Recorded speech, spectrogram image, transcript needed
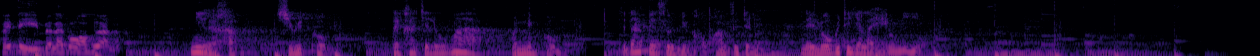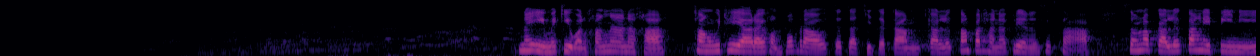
เฮ้ยตีเป็นไรปะวะเพื่อน นี่แหละครับ ชีวิตผม แต่ใครจะรู้ว่าวันหนึ่งผม จะได้เป็นส่วนหนึ่งของความสุจริตในรั้ววิทยาลัยแห่งนี้ ในอีกไม่กี่วันข้างหน้านะคะ ทางวิทยาลัยของพวกเราจะจัดกิจกรรม การเลือกตั้งประธานนักเรียนนักศึกษาสำหรับการเลือกตั้งในปีนี้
